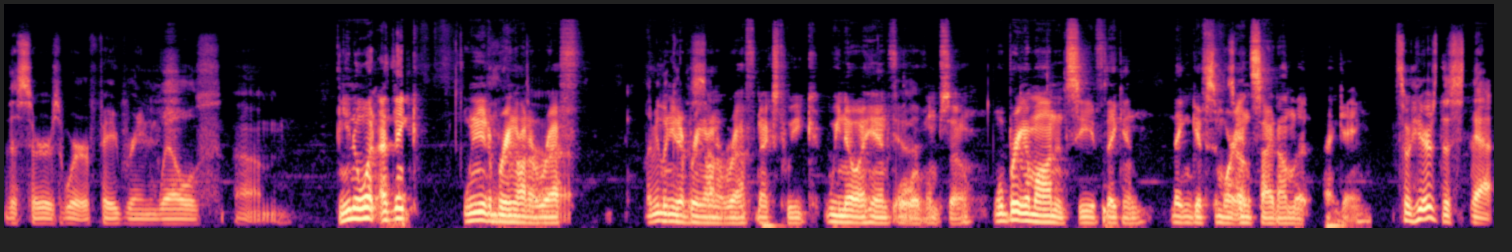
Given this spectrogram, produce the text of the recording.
the Sirs were favoring Wales. Um, You know what? I think we need to bring on a ref. Let me We need at to bring on a ref next week. We know a handful Yeah. of them, so we'll bring them on and see if they can they can give some more So- insight on that that game. So here's the stat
